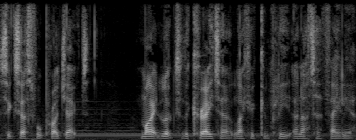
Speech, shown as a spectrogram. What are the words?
successful project, might look to the creator like a complete and utter failure.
